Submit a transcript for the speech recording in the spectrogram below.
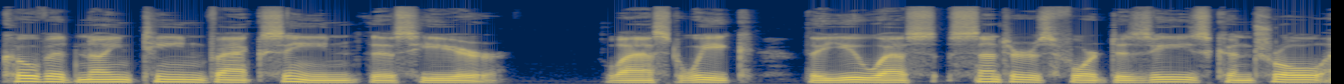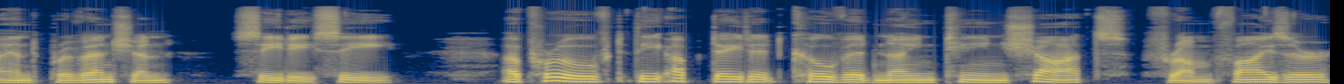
COVID 19 vaccine this year. Last week, the U.S. Centers for Disease Control and Prevention, CDC, approved the updated COVID 19 shots from Pfizer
